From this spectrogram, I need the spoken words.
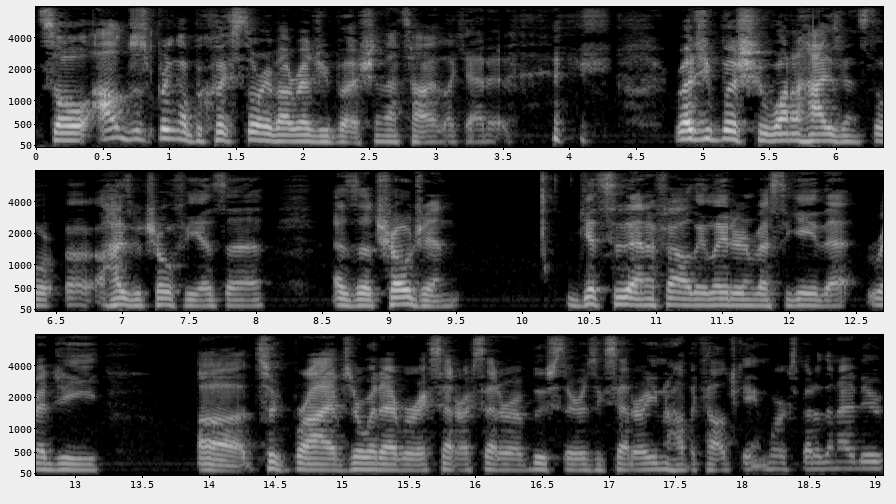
So I'll just bring up a quick story about Reggie Bush, and that's how I look at it. Reggie Bush, who won a Heisman store, uh, Heisman Trophy as a as a Trojan, gets to the NFL. They later investigate that Reggie uh, took bribes or whatever, et cetera, et cetera, boosters, et cetera. You know how the college game works better than I do.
